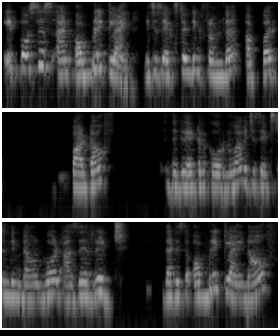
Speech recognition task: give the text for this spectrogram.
It possesses an oblique line which is extending from the upper part of the greater cornua which is extending downward as a ridge. That is the oblique line of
